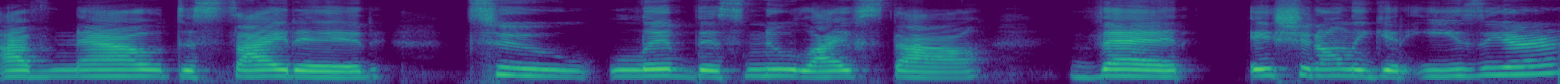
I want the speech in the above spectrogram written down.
I've now decided to live this new lifestyle, that it should only get easier.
